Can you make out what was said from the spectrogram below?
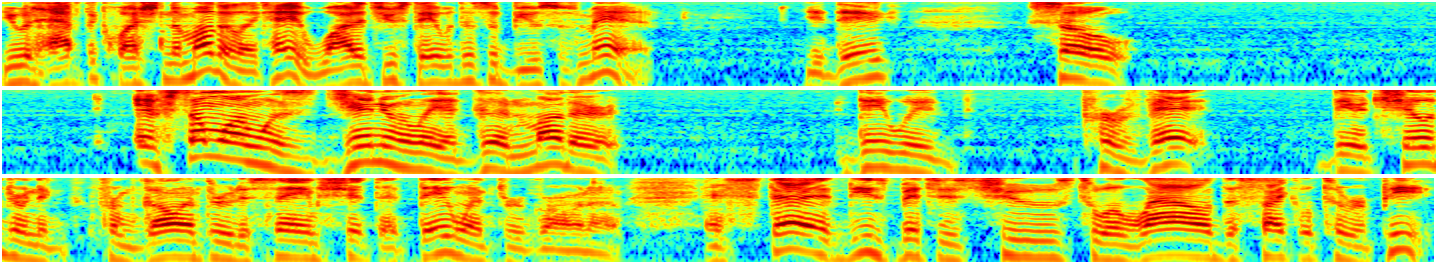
you would have to question the mother, like, hey, why did you stay with this abusive man? You dig? So, if someone was genuinely a good mother, they would prevent their children from going through the same shit that they went through growing up. Instead, these bitches choose to allow the cycle to repeat.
